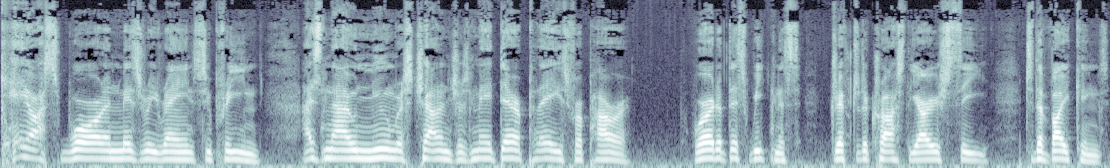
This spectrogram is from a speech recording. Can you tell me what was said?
Chaos, war, and misery reigned supreme, as now numerous challengers made their plays for power. Word of this weakness drifted across the Irish Sea to the Vikings,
